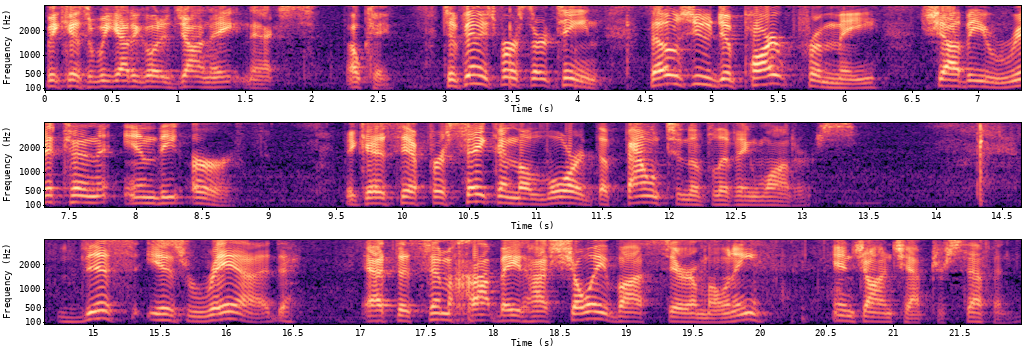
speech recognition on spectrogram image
Because we got to go to John 8 next. Okay. To finish verse 13 Those who depart from me shall be written in the earth, because they have forsaken the Lord, the fountain of living waters. This is read at the Simchat Beit HaShoeva ceremony in John chapter 7.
